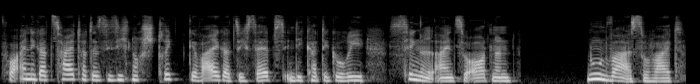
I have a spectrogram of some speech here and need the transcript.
Vor einiger Zeit hatte sie sich noch strikt geweigert, sich selbst in die Kategorie Single einzuordnen, nun war es soweit.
